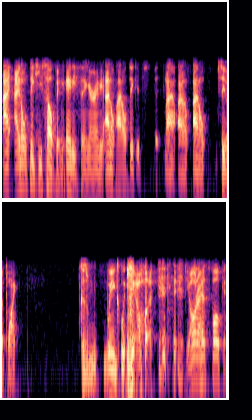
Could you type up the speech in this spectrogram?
I, I don't think he's helping anything or any. I don't. I don't think it's. I, I don't. I don't see the point because we, we, you know, the owner has spoken.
